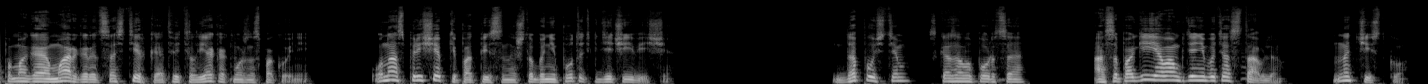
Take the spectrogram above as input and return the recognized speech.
помогаю Маргарет со стиркой», — ответил я как можно спокойней. «У нас прищепки подписаны, чтобы не путать, где чьи вещи». «Допустим», — сказала порция. «А сапоги я вам где-нибудь оставлю. На чистку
